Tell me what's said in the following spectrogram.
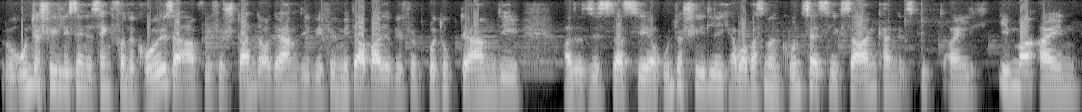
unterschiedlich sind. Es hängt von der Größe ab, wie viele Standorte haben die, wie viele Mitarbeiter, wie viele Produkte haben die. Also es ist das sehr unterschiedlich. Aber was man grundsätzlich sagen kann, es gibt eigentlich immer ein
